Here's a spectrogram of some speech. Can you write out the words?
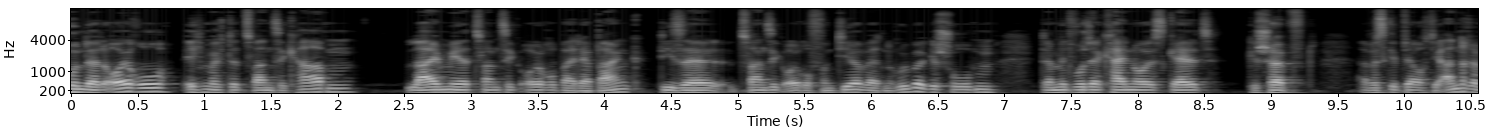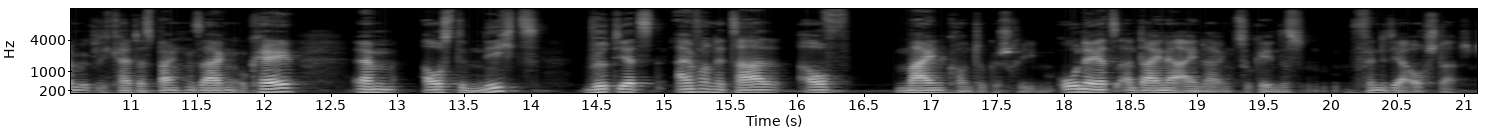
100 Euro, ich möchte 20 haben, leih mir 20 Euro bei der Bank, diese 20 Euro von dir werden rübergeschoben, damit wurde ja kein neues Geld geschöpft. Aber es gibt ja auch die andere Möglichkeit, dass Banken sagen, okay, ähm, aus dem Nichts wird jetzt einfach eine Zahl auf mein Konto geschrieben, ohne jetzt an deine Einlagen zu gehen. Das findet ja auch statt.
